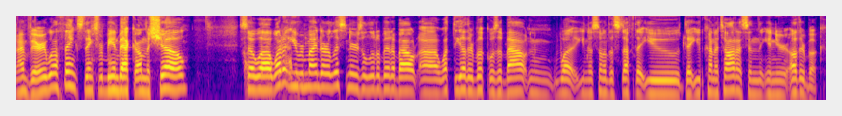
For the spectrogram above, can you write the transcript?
I'm very well, thanks. Thanks for being back on the show. So, uh, why don't you remind our listeners a little bit about uh, what the other book was about and what you know some of the stuff that you that you kind of taught us in the, in your other book.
